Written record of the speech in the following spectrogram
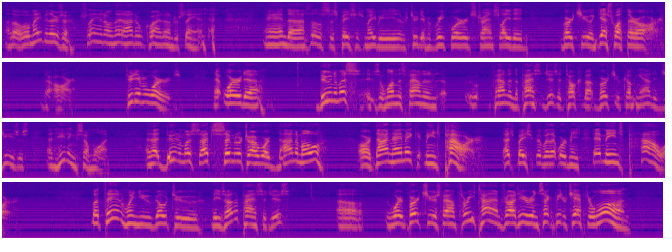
I thought, well, maybe there's a slant on that I don't quite understand. and uh, I was a little suspicious. Maybe there was two different Greek words translated virtue, and guess what? There are. There are two different words. That word uh, dunamis is the one that's found in found in the passages that talks about virtue coming out of Jesus and healing someone. And that dunamis, that's similar to our word dynamo or dynamic. It means power. That's basically what that word means. It means power. But then when you go to these other passages, uh, the word virtue is found three times right here in 2 Peter chapter 1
